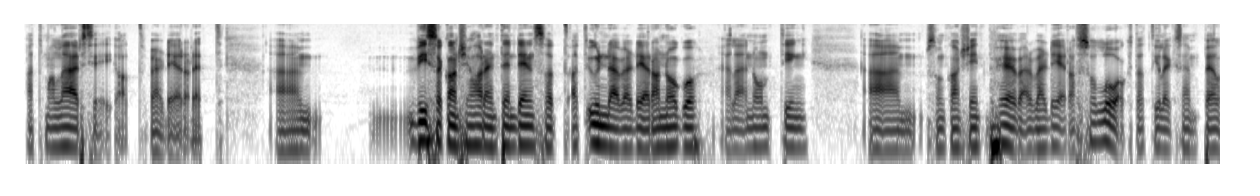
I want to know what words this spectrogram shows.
att man lär sig att värdera rätt. Um, vissa kanske har en tendens att, att undervärdera något eller någonting um, som kanske inte behöver värderas så lågt. Att till exempel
